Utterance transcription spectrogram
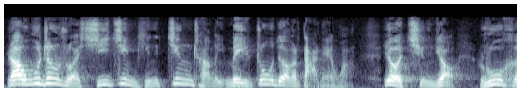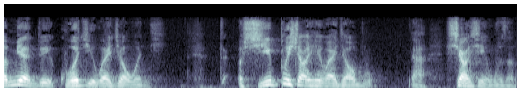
然后吴征说，习近平经常每周都要打电话，要请教如何面对国际外交问题。习不相信外交部啊，相信吴征。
